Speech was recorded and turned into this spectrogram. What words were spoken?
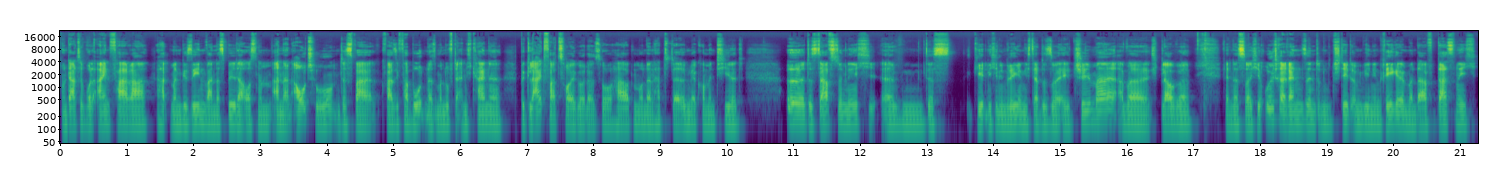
und da hatte wohl ein Fahrer, hat man gesehen, waren das Bilder aus einem anderen Auto und das war quasi verboten. Also man durfte eigentlich keine Begleitfahrzeuge oder so haben. Und dann hat da irgendwer kommentiert, äh, das darfst du nicht, ähm, das geht nicht in den Regeln. Ich dachte so, ey, chill mal. Aber ich glaube, wenn das solche Ultrarennen sind und steht irgendwie in den Regeln, man darf das nicht,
